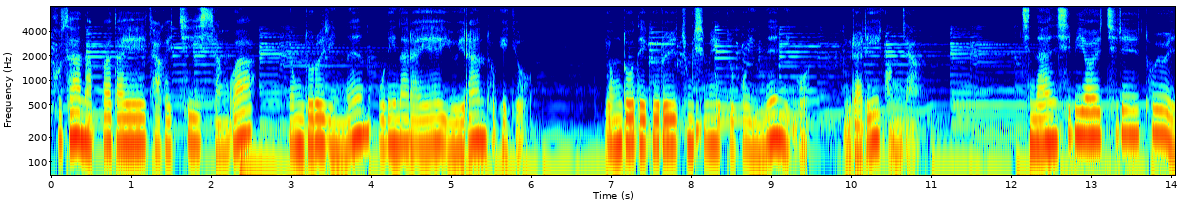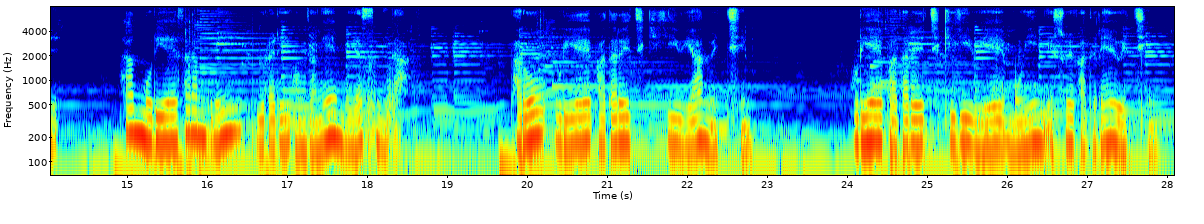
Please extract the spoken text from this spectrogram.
부산 앞바다의 자갈치 시장과 영도를 잇는 우리나라의 유일한 도계교, 영도대교를 중심에 두고 있는 이곳, 유라리 광장. 지난 12월 7일 토요일, 한 무리의 사람들이 유라리 광장에 모였습니다. 바로 우리의 바다를 지키기 위한 외침. 우리의 바다를 지키기 위해 모인 예술가들의 외침.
